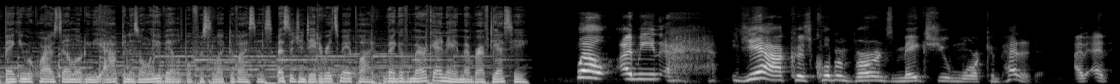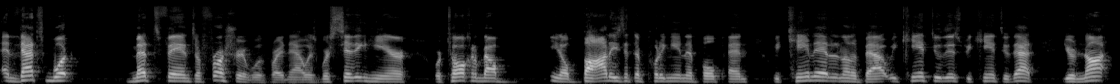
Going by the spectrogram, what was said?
banking requires downloading the app and is only available for select devices. Message and data rates may apply. Bank of America and a member FDIC. Well, I mean, yeah, because Corbin Burnes makes you more competitive, I, and and that's what Mets fans are frustrated with right now. Is we're sitting here, we're talking about you know bodies that they're putting in at bullpen. We can't add another bat. We can't do this. We can't do that. You're not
